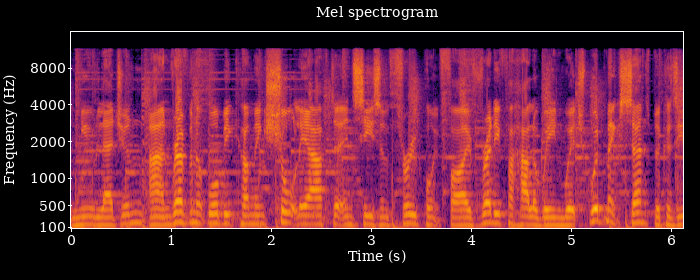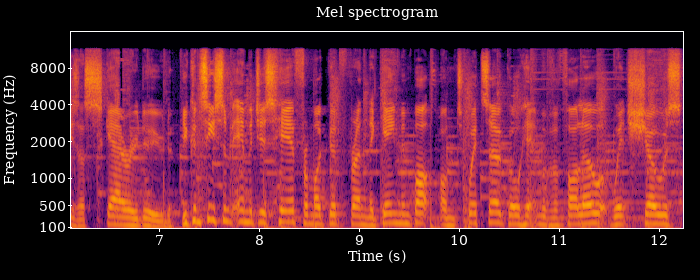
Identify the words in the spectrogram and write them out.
new legend, and Revenant will be coming shortly after in Season 3.5, ready for Halloween, which would make sense because he's a scary dude. You can see some images here from my good friend The Gaming Bot on Twitter, go hit him with a follow, which shows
